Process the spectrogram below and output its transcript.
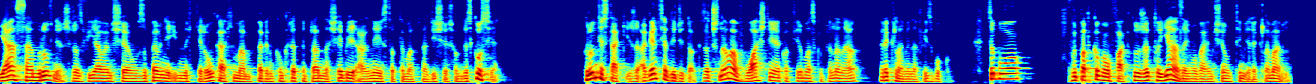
Ja sam również rozwijałem się w zupełnie innych kierunkach i mam pewien konkretny plan na siebie, ale nie jest to temat na dzisiejszą dyskusję. Grunt jest taki, że agencja Digitalk zaczynała właśnie jako firma skupiona na reklamie na Facebooku, co było wypadkową faktu, że to ja zajmowałem się tymi reklamami.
